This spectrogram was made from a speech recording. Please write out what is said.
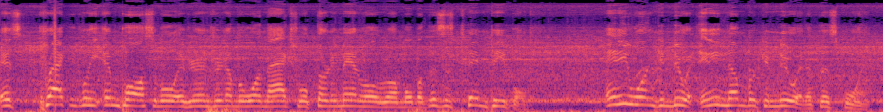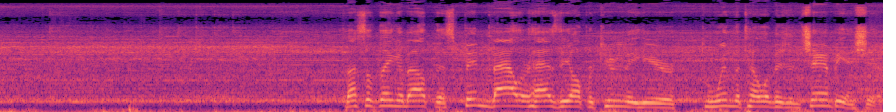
It's practically impossible if you're entry number one, the actual 30-man Royal Rumble, but this is 10 people. Anyone can do it. Any number can do it at this point. That's the thing about this. Finn Balor has the opportunity here to win the television championship.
